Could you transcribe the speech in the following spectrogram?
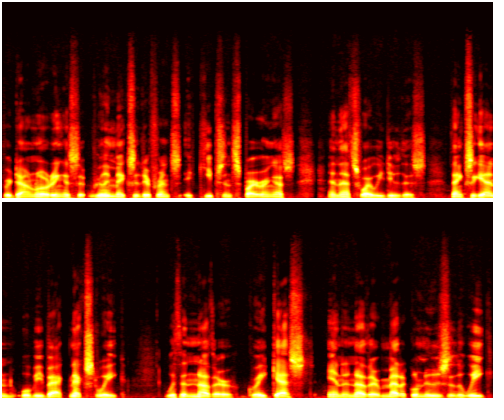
for downloading us. It really makes a difference. It keeps inspiring us, and that's why we do this. Thanks again. We'll be back next week with another great guest and another medical news of the week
